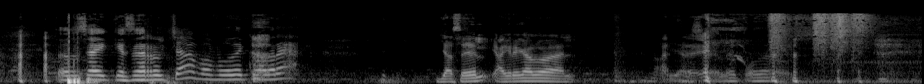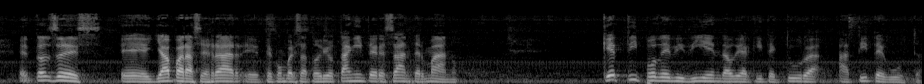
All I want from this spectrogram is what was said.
entonces hay que cerruchar para poder cuadrar Yacel, agrégalo al. Entonces, eh, ya para cerrar este conversatorio tan interesante, hermano, ¿qué tipo de vivienda o de arquitectura a ti te gusta?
